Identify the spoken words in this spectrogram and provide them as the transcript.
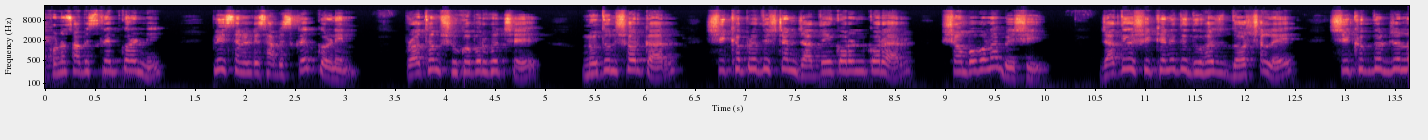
এখনও সাবস্ক্রাইব করেননি, প্লিজ চ্যানেলটি সাবস্ক্রাইব করে নিন। প্রথম সুখবর হচ্ছে, নতুন সরকার শিক্ষা প্রতিষ্ঠান জাতীয়করণ করার সম্ভাবনা বেশি। জাতীয় শিক্ষানীতি দু হাজার দশ সালে শিক্ষকদের জন্য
